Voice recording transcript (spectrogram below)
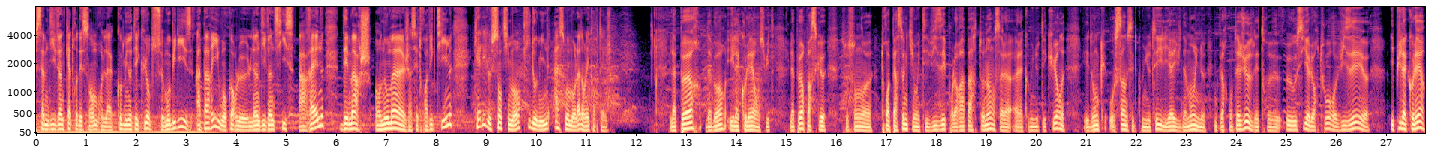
samedi 24 décembre, la communauté kurde se mobilise à Paris ou encore le lundi 26 à Rennes, des marches en hommage à ces trois victimes. Quel est le sentiment qui domine à ce moment-là dans les cortèges? La peur d'abord et la colère ensuite. La peur parce que ce sont euh, trois personnes qui ont été visées pour leur appartenance à la, communauté kurde et donc au sein de cette communauté il y a évidemment une, peur contagieuse d'être euh, eux aussi à leur tour visés. Euh. et puis la colère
